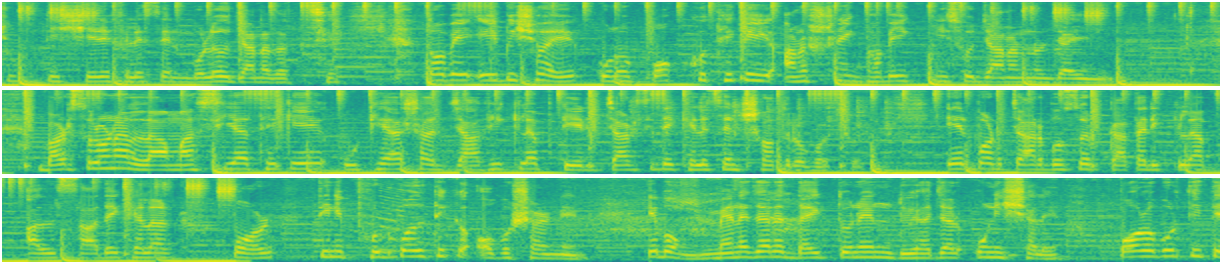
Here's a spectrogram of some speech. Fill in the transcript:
চুক্তি সেরে ফেলেছেন বলেও জানা যাচ্ছে। তবে এ বিষয়ে কোনো পক্ষ থেকেই আনুষ্ঠানিকভাবেই কিছু জানানো যায়নি। বার্সেলোনা লামাসিয়া থেকে উঠে আসা জাভি ক্লাবটির জার্সিতে খেলেছেন সতেরো বছর। এরপর চার বছর কাতারি ক্লাব আল সাদে খেলার পর তিনি ফুটবল থেকে অবসর নেন এবং ম্যানেজারের দায়িত্ব নেন দুই হাজার উনিশ সালে। পরবর্তীতে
